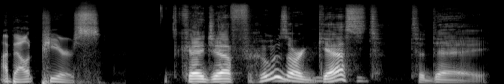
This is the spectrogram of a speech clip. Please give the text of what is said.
about Pierce. Okay, Jeff, who is our guest today?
